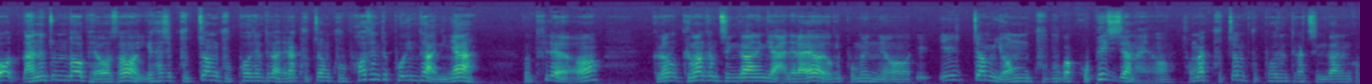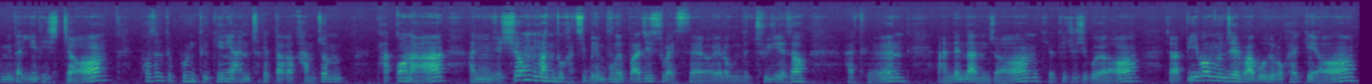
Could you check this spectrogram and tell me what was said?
어, 나는 좀 더 배워서 이게 사실 9.9%가 아니라 9.9%포인트 아니냐? 그럼 틀려요. 그럼 그만큼 증가하는 게 아니라요. 여기 보면요. 1.099가 곱해지잖아요. 정말 9.9%가 증가하는 겁니다. 이해되시죠? 퍼센트 포인트 괜히 아는 척했다가 감점 받거나 아니면 이제 시험관도 같이 멘붕에 빠질 수가 있어요. 여러분들 주의해서 하여튼 안 된다는 점 기억해 주시고요. 자, B번 문제 봐보도록 할게요.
